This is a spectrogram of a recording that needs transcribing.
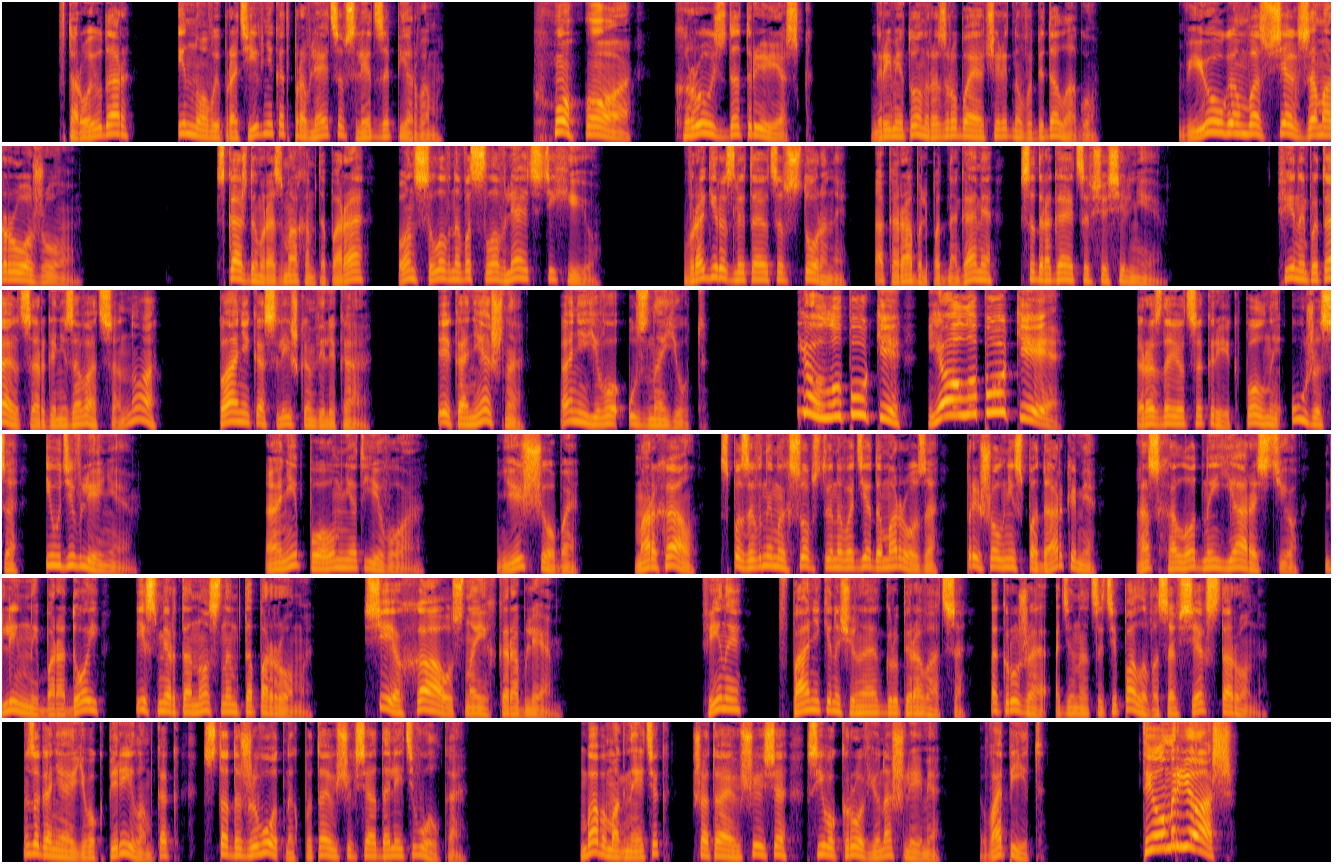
Второй удар, и новый противник отправляется вслед за первым. «Хо-хо! Хрусть да треск!» Гремит он, разрубая очередного бедолагу. «Вьюгом вас всех заморожу!» С каждым размахом топора он словно восславляет стихию. Враги разлетаются в стороны, а корабль под ногами содрогается все сильнее. Финны пытаются организоваться, но паника слишком велика. И, конечно, они его узнают. «Йолупуки! Йолупуки!» Раздается крик, полный ужаса и удивления. Они помнят его. Еще бы. Мархал с позывным их собственного Деда Мороза пришел не с подарками, а с холодной яростью, длинной бородой и смертоносным топором. Сия хаос на их корабле. Финны в панике начинают группироваться, окружая одиннадцатипалого со всех сторон. Загоняя его к перилам, как стадо животных, пытающихся одолеть волка. Баба-магнетик, шатающаяся с его кровью на шлеме, вопит. «Ты умрешь!»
